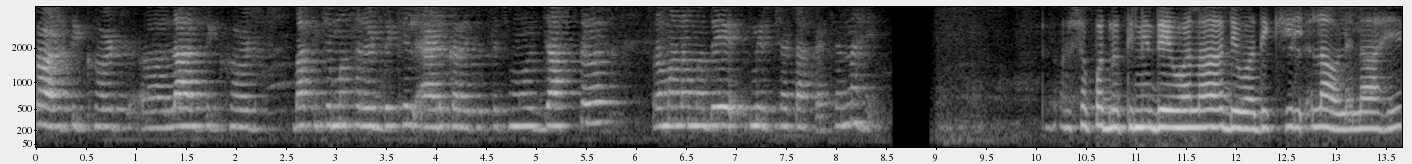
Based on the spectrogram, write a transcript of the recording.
काळं तिखट लाल तिखट बाकीचे मसाले देखील ॲड करायचे आहेत. त्याच्यामुळे जास्त प्रमाणामध्ये मिरच्या टाकायच्या नाही. अशा पद्धतीने देवाला दिवा देखील लावलेला आहे.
